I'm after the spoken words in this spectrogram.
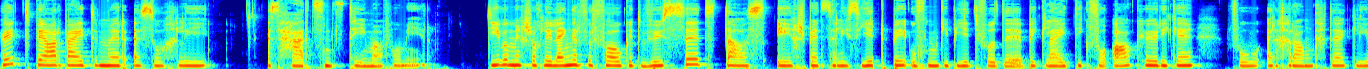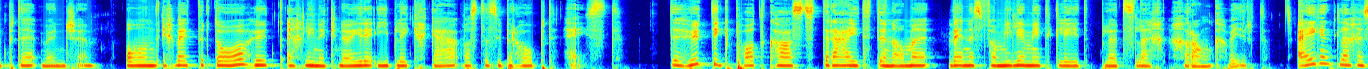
Heute bearbeiten wir so ein, ein Herzensthema von mir. Die, die mich schon ein länger verfolgen, wissen, dass ich spezialisiert bin auf dem Gebiet der Begleitung von Angehörigen von erkrankten, geliebten Menschen. Und ich werde dir hier heute einen kleinen genaueren Einblick geben, was das überhaupt heisst. Der heutige Podcast trägt den Namen «Wenn ein Familienmitglied plötzlich krank wird». Eigentlich ein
